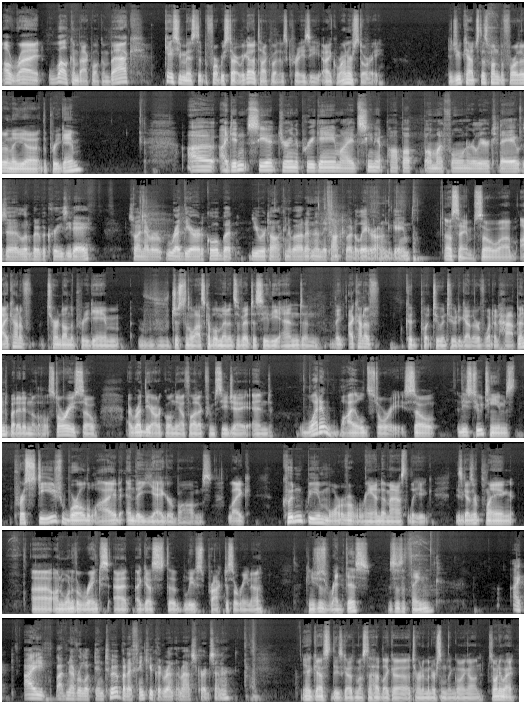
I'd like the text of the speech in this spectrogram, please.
All right, welcome back, welcome back. In case you missed it, before we start, we got to talk about this crazy Ike Runner story. Did you catch this one before there in the uh, the pregame? Uh, I didn't see it during the pregame. I had seen it pop up on my phone earlier today. It was a little bit of a crazy day, so I never read the article. But you were talking about it, and then they talked about it later on in the game. Oh, same. So um, I kind of turned on the pregame just in the last couple of minutes of it to see the end, and they, I kind of could put two and two together of what had happened, but I didn't know the whole story. So I read the article in the Athletic from CJ, and what a wild story. So these two teams, Prestige Worldwide and the Jaeger Bombs, like couldn't be more of a random ass league. These guys are playing uh, on one of the rinks at, I guess, the Leafs practice arena. Can you just rent this? Is this a thing? I I I've never looked into it, but I think you could rent the Mastercard Center. Yeah, I guess these guys must have had like a, a tournament or something going on. So anyway,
